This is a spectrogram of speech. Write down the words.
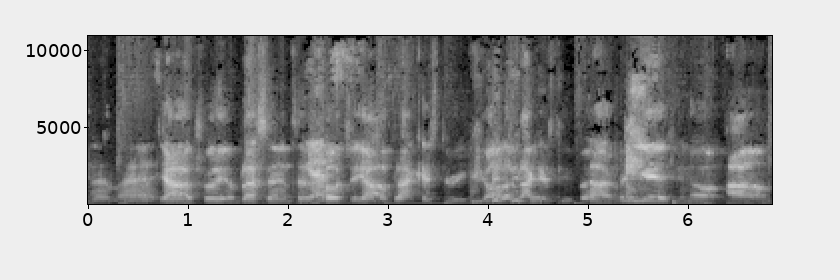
Amazing, man. Y'all truly a blessing to Yes. the culture. Y'all are black history. You all are black history, but nah, it really is, you know. Um,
